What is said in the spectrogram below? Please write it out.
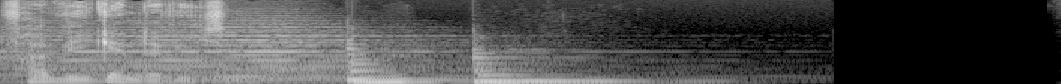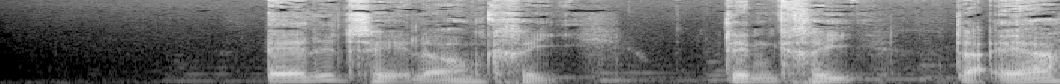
fra Weekendavisen. Alle taler om krig Den krig, der er,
